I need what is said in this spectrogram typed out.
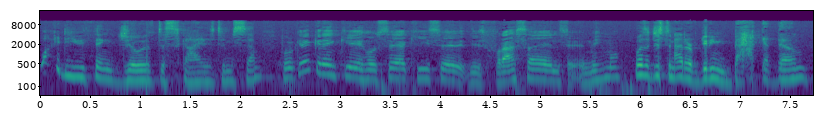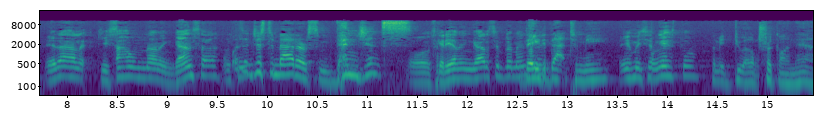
Why do you think Joseph disguised himself? ¿Por qué creen que José aquí se disfraza él, él mismo? Was it just a matter of getting back at them? ¿Era quizás una venganza? Was it just a matter of some vengeance? ¿O quería vengar simplemente. They did that to me. Ellos me hicieron esto, Let me do a little trick on them.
